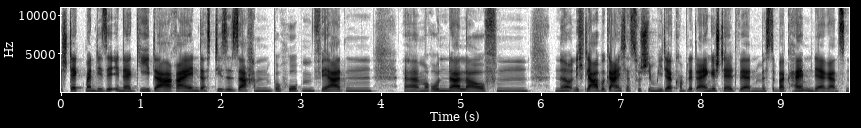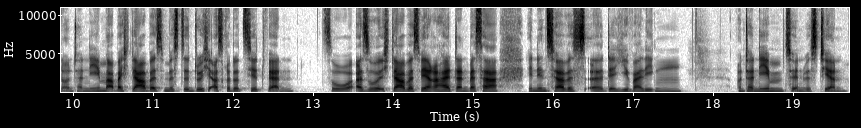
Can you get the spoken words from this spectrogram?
steckt man diese Energie da rein, dass diese Sachen behoben werden, ähm, runterlaufen. Ne? Und ich glaube gar nicht, dass Social Media komplett eingestellt werden müsste bei keinem der ganzen Unternehmen, aber ich glaube, es müsste durchaus reduziert werden. So, also ich glaube, es wäre halt dann besser, in den Service äh, der jeweiligen Unternehmen zu investieren.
